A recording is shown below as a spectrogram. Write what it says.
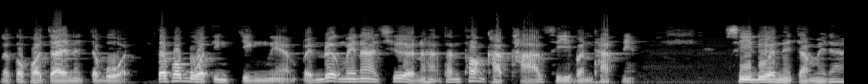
แล้วก็พอใจนะจะบวช แต่พอบวชจริง ๆ เนี่ย เป็นเรื่องไม่น่าเชื่อนะฮะ ท่านท่องคาถาสี่บรรทัดเนี่ยสี่เดือนเนี่ยจำไม่ได้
